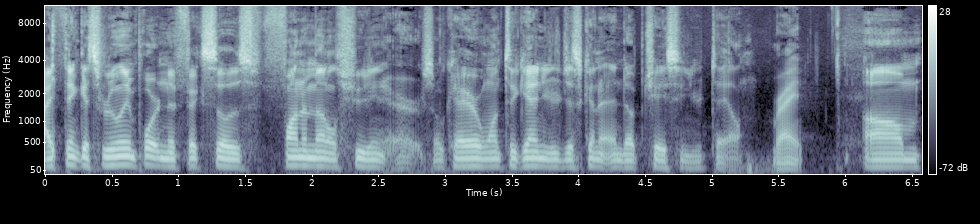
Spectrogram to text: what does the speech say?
I think it's really important to fix those fundamental shooting errors, okay? Or once again, you're just going to end up chasing your tail. Right. Um,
